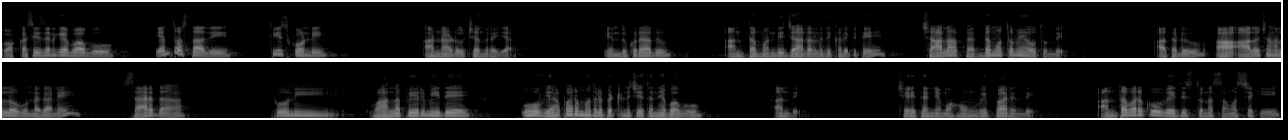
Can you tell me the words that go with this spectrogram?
ఒక్క సీజన్కే బాబు ఎంతొస్తాది? తీసుకోండి అన్నాడు చంద్రయ్య. ఎందుకు రాదు? అంతమంది జాలర్లది కలిపితే చాలా పెద్ద మొత్తమే అవుతుంది. అతడు ఆ ఆలోచనల్లో ఉండగానే శారద పోనీ వాళ్ళ పేరు మీదే ఓ వ్యాపారం మొదలుపెట్టండి చైతన్య బాబు అంది. చైతన్య మొహం విప్పారింది. అంతవరకు వేధిస్తున్న సమస్యకి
